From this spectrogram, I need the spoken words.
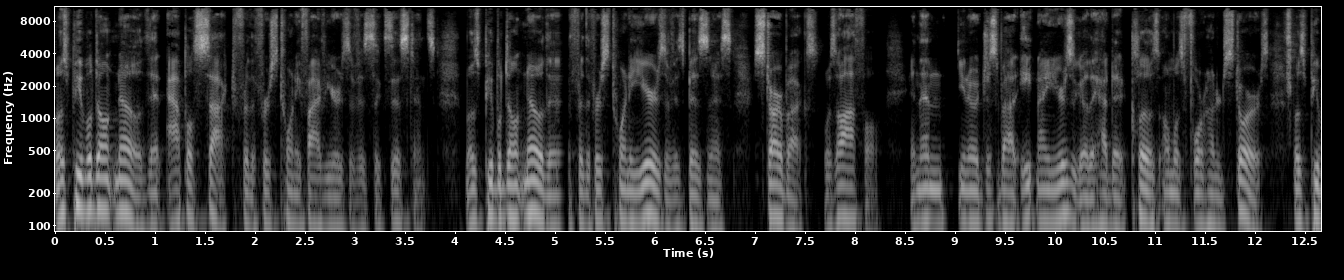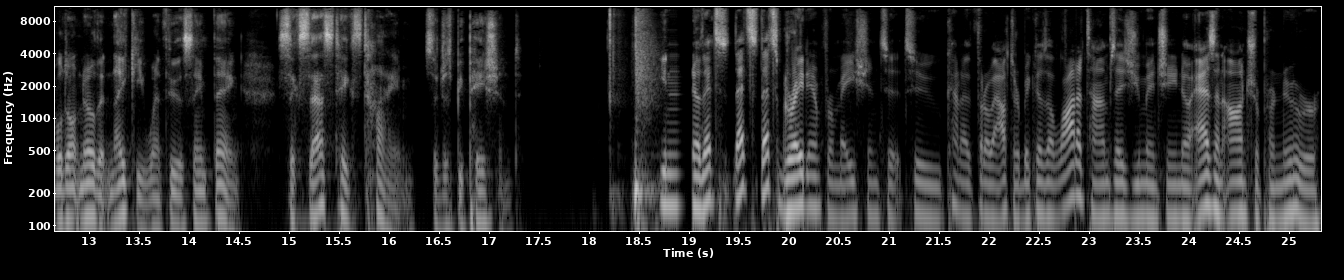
Most people don't know that Apple sucked for the first 25 years of its existence. Most people don't know that for the first 20 years of his business, Starbucks was awful. And then, you know, just about eight, nine years ago, they had to close almost 400 stores. Most people don't know that Nike went through the same thing. Success takes time. So just be patient you know that's that's that's great information to to kind of throw out there because a lot of times as you mentioned you know as an entrepreneur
